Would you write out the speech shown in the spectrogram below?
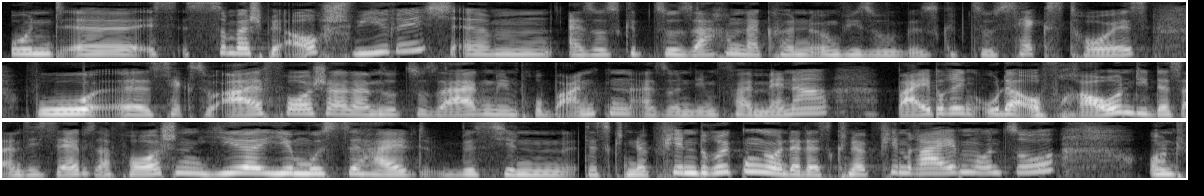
Und äh, es ist zum Beispiel auch schwierig. Ähm, also es gibt so Sachen, da können irgendwie so, es gibt so Sextoys, wo äh, Sexualforscher dann sozusagen den Probanden, also in dem Fall Männer, beibringen oder auch Frauen, die das an sich selbst erforschen. Hier, hier musste halt ein bisschen das Knöpfchen drücken oder das Knöpfchen reiben und so. Und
